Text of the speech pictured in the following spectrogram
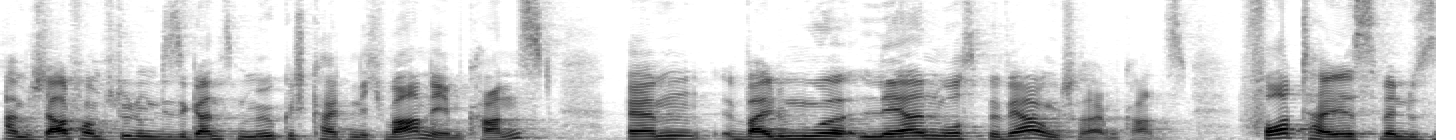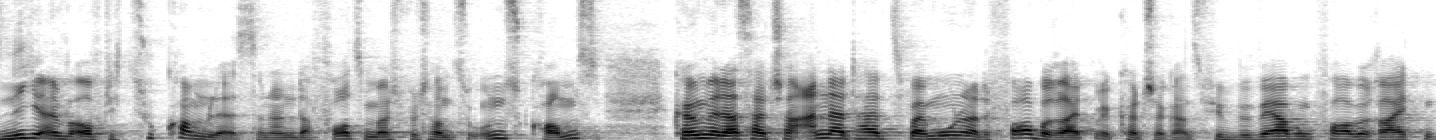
am Start vom Studium diese ganzen Möglichkeiten nicht wahrnehmen kannst, ähm, weil du nur lernen musst, Bewerbung schreiben kannst. Vorteil ist, wenn du es nicht einfach auf dich zukommen lässt, sondern davor zum Beispiel schon zu uns kommst, können wir das halt schon anderthalb, zwei Monate vorbereiten. Wir können schon ganz viel Bewerbung vorbereiten.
